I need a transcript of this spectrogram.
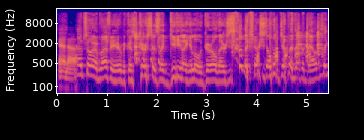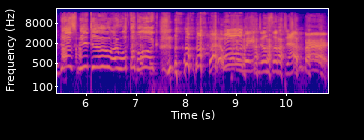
And uh, I'm sorry, I'm laughing here because Kirsten's like giddy like a little girl there. She's on the couch, she's almost jumping up and down. She's like, "Yes, me too. I want the book." I don't want to wait until September.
